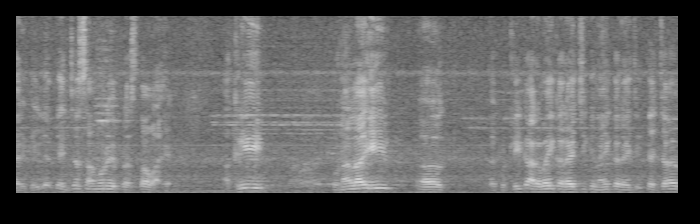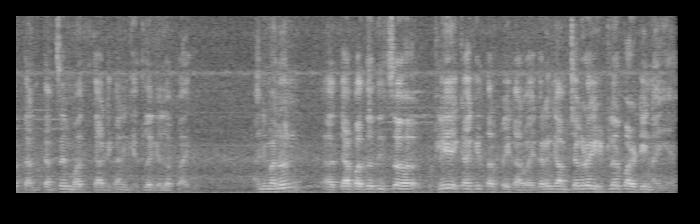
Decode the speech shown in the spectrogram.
तयार केलेली आहे. त्यांच्यासमोर हे प्रस्ताव आहे. अखरी कोणालाही कुठली कारवाई करायची की नाही करायची त्याच्या त्यांचं मत त्या ठिकाणी घेतलं गेलं पाहिजे. आणि म्हणून त्या पद्धतीचं कुठलीही एकाकीतर्फे कारवाई कारण की आमच्याकडे हिटलर पार्टी नाही आहे.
